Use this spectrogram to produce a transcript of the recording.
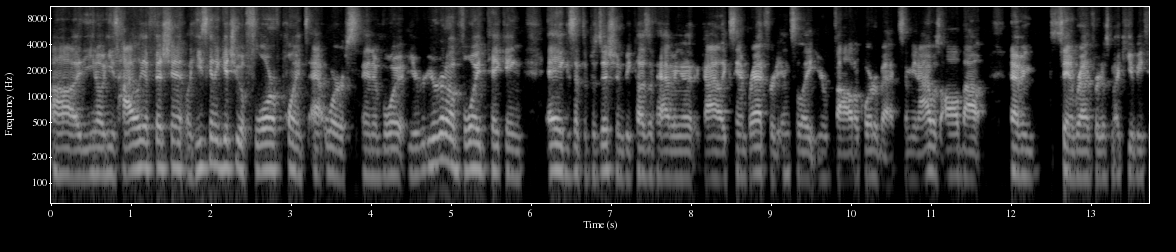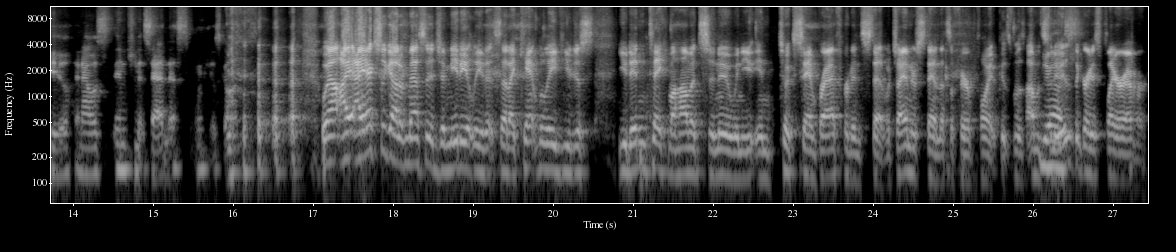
Uh, you know, he's highly efficient. Like he's going to get you a floor of points at worst, and avoid you're you're going to avoid taking eggs at the position because of having a guy like Sam Bradford insulate your volatile quarterbacks. I mean, I was all about having Sam Bradford as my QB two, and I was infinite sadness when he was gone. well, I, I, actually got a message immediately that said, "I can't believe you just you didn't take Mohamed Sanu when you in, took Sam Bradford instead." Which I understand that's a fair point because Mohamed yes. Sanu is the greatest player ever.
